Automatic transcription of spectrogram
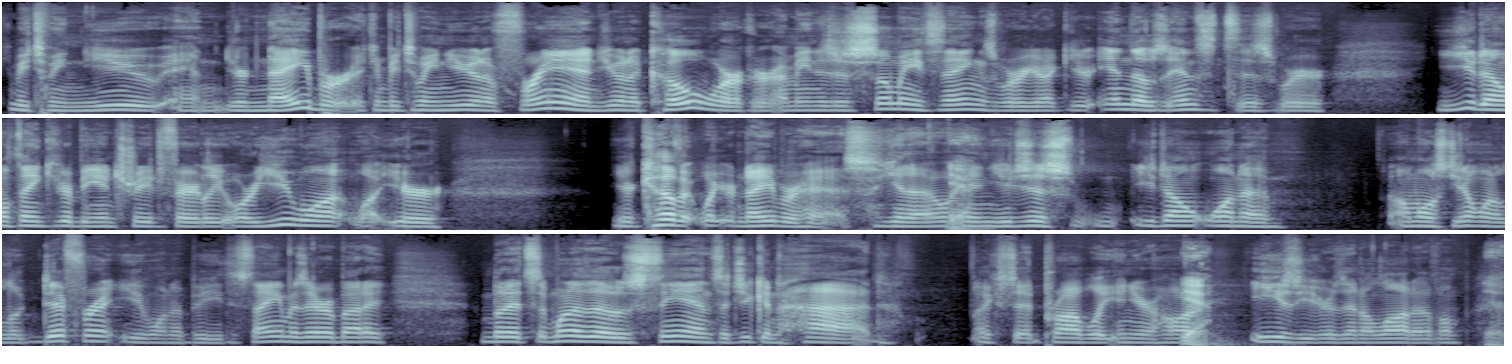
it can be between you and your neighbor. It can be between you and a friend, you and a coworker. I mean, there's just so many things where you're like you're in those instances where you don't think you're being treated fairly, or you want what your you covet what your neighbor has, you know, Yeah. and you just you don't want to almost you don't want to look different. You want to be the same as everybody, but it's one of those sins that you can hide. Like I said, probably in your heart Yeah. easier than a lot of them. Yeah.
